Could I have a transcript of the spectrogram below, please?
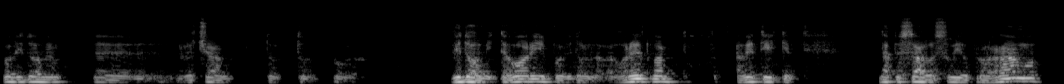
по відомим е, речам, тобто по відомій теорії, по відомим алгоритмам, а ви тільки написали свою програму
